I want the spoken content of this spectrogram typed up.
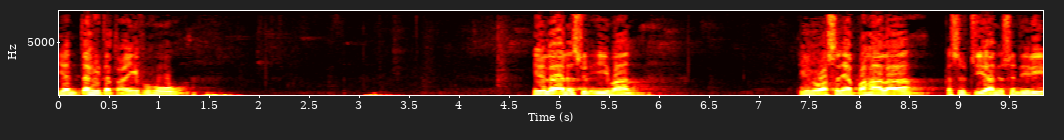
yantahi tat'ifuhu ila nisfil iman. Jadi pahala kesucian itu sendiri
